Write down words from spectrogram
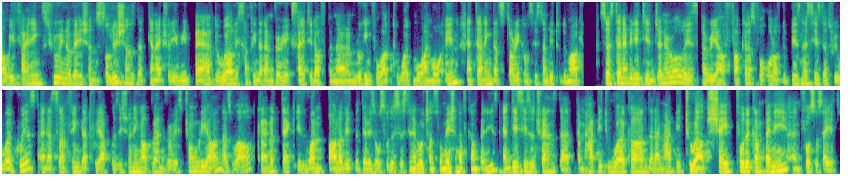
are we finding through innovation solutions that can actually repair the world is something that I'm very excited of and I'm looking forward to work more and more in and telling that story consistently to the market. Sustainability in general is area of focus for all of the businesses that we work with. And that's something that we are positioning our brand very strongly on as well. Climate tech is one part of it, but there is also the sustainable transformation of companies. And this is a trend that I'm happy to work on, that I'm happy to help shape for the company and for society.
